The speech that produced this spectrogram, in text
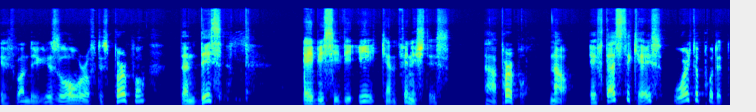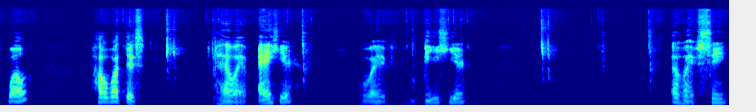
if one degree is lower of this purple, then this ABCDE can finish this uh, purple. Now, if that's the case, where to put it? Well, how about this? I have wave A here, wave B here, a wave C,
